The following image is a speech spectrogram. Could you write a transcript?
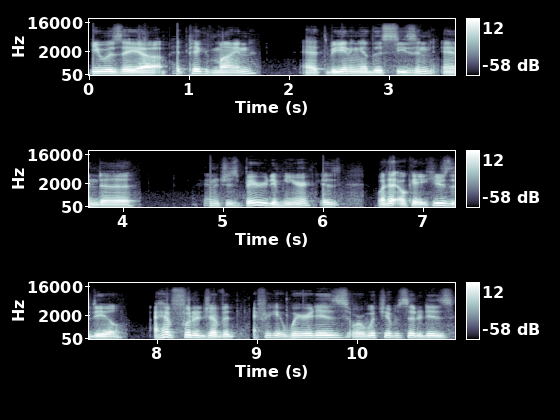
he was a uh, pet pig of mine at the beginning of this season and uh kind of just buried him here cuz what okay, here's the deal. I have footage of it. I forget where it is or which episode it is,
